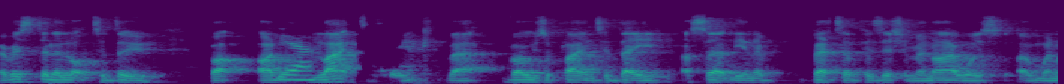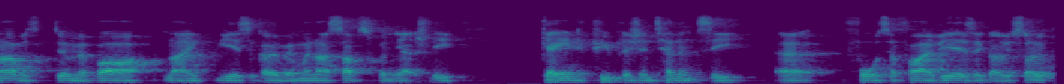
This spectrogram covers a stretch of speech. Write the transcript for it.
There is still a lot to do, but I'd yeah. like to think that those applying today are certainly in a better position than I was um, when I was doing the bar nine years ago, than when I subsequently actually gained pupillage and tenancy uh, four to five years ago. So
